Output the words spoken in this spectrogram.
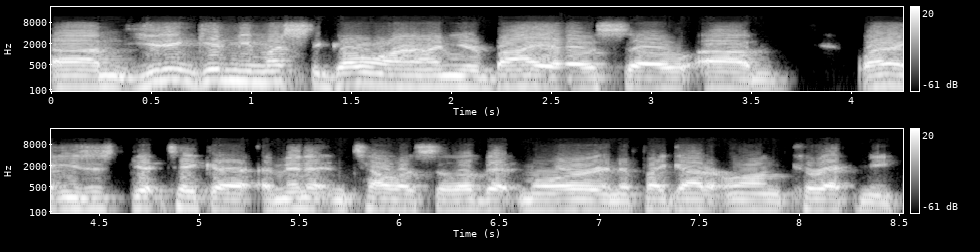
Um, you didn't give me much to go on on your bio, so um, why don't you just get take a, a minute and tell us a little bit more, and if I got it wrong, correct me.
